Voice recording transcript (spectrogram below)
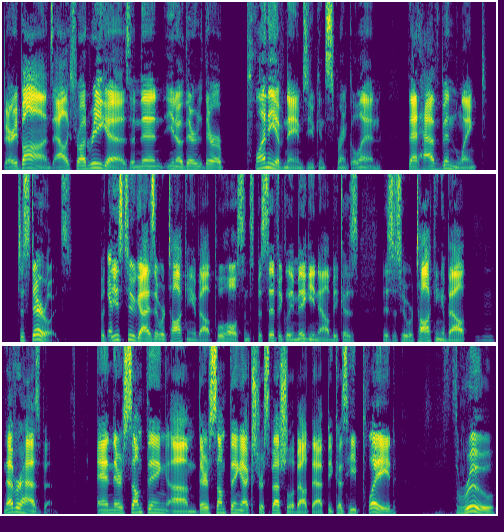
Barry Bonds, Alex Rodriguez, and then you know there there are plenty of names you can sprinkle in that have been linked to steroids. But Yep. these two guys that we're talking about, Pujols and specifically Miggy now, because this is who we're talking about, mm-hmm. never has been. And there's something um, there's something extra special about that because he played through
